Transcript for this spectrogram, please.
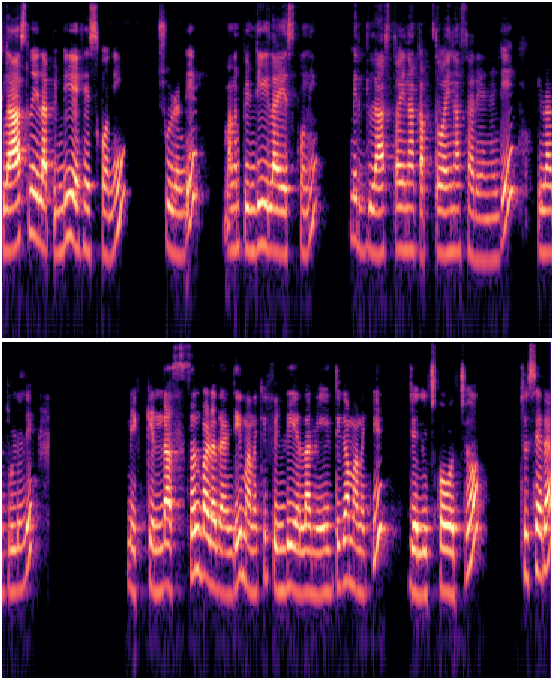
గ్లాస్లో ఇలా పిండి వేసేసుకొని చూడండి. మనం పిండి ఇలా వేసుకొని మీరు గ్లాస్తో అయినా కప్తో అయినా సరేనండి. ఇలా చూడండి. మీకు కింద అస్సలు పడదండి. మనకి పిండి ఎలా నీట్గా మనకి జల్లించుకోవచ్చు. చూసారా?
